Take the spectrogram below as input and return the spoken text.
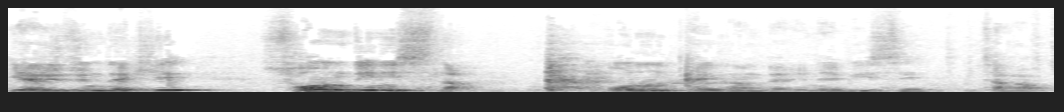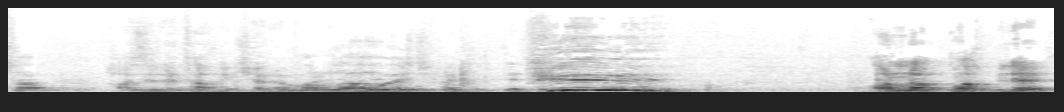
Yeryüzündeki son din İslam. Onun peygamberi, nebisi. Bir tarafta Hazreti Ali Kerem Allah'u Ekber. Anlatmak bile.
